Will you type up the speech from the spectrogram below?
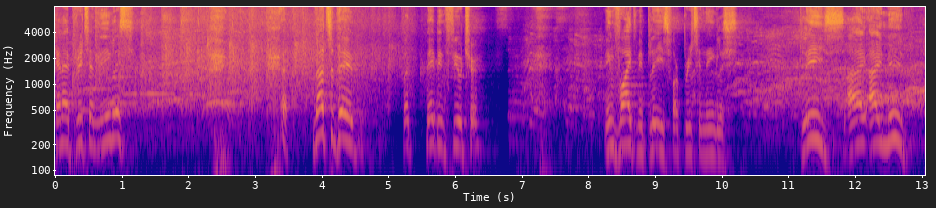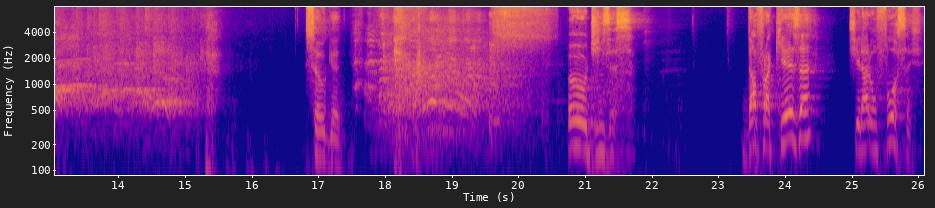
Can I preach in English? Not today, but maybe in future. Invite me, please, for preaching English. Please, I, I need. So good. Oh, Jesus. Da fraqueza tiraram forças.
